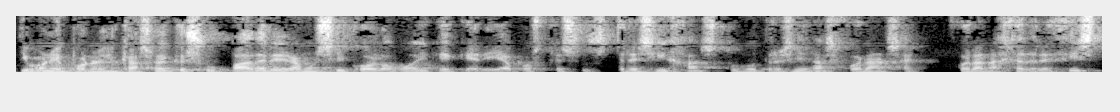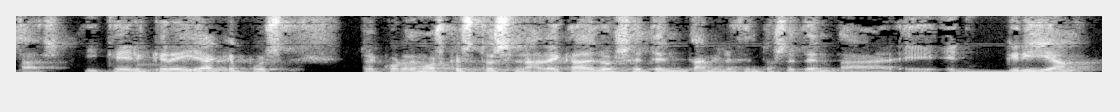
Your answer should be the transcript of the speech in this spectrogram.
Y bueno, y pone el caso de que su padre era un psicólogo y que quería pues que sus tres hijas, tuvo tres hijas, fueran, fueran ajedrecistas. Y que él creía que, pues, recordemos que esto es en la década de los 70, 1970, eh, en Hungría,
